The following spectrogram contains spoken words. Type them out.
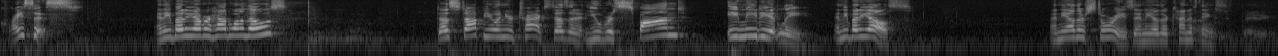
Crisis. Anybody ever had one of those? Does stop you in your tracks, doesn't it? You respond immediately. Anybody else? Any other stories? Any other kind of things? painting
